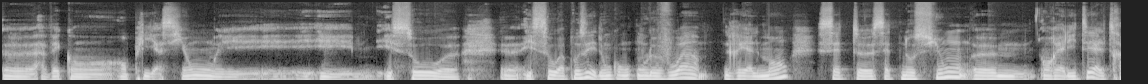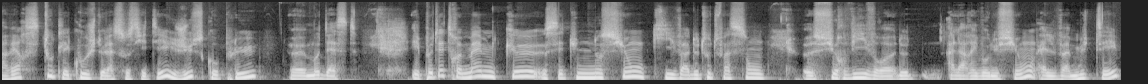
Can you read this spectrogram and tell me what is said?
avec en, ampliation et, et, et, saut, et saut à poser. Donc on, on, le voit réellement, cette, cette notion, en réalité, elle traverse toutes les couches de la société jusqu'au plus euh, modeste. Et peut-être même que c'est une notion qui va de toute façon euh, survivre à la Révolution, elle va muter,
